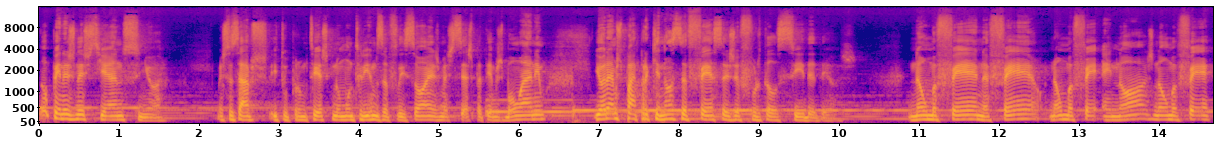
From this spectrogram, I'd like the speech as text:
não apenas neste ano, Senhor, mas tu sabes e tu prometeste que não montaríamos aflições, mas disseste para termos bom ânimo. E oramos, Pai, para que a nossa fé seja fortalecida, Deus. Não uma fé na fé, não uma fé em nós, não uma fé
